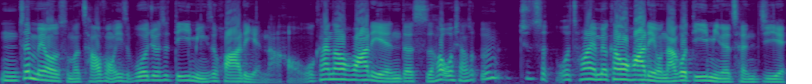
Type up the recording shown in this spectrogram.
嗯，这没有什么嘲讽意思，不过就是第一名是花莲呐，哈，我看到花莲的时候，我想说，嗯，就是我从来也没有看过花莲有拿过第一名的成绩，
